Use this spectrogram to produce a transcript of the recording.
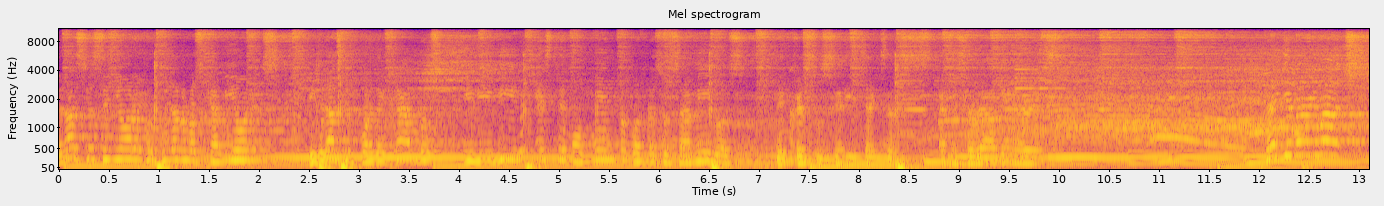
Gracias, Señor, por cuidar los camiones. Y gracias por dejarlos y vivir este momento con nuestros amigos de Crystal City, Texas, and the surrounding areas. Thank you very much.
